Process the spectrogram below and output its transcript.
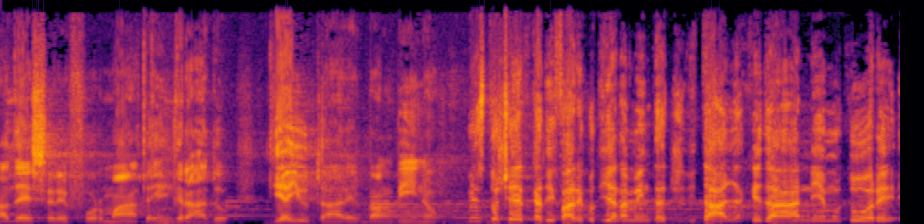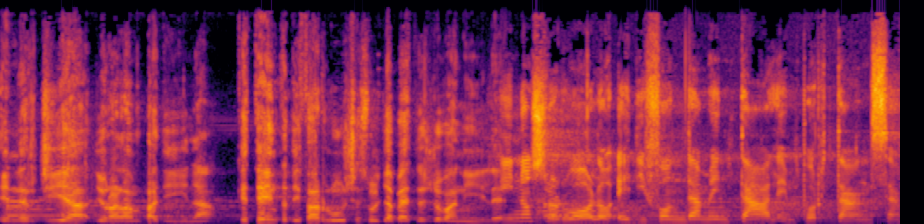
ad essere formate in grado di aiutare il bambino. Questo cerca di fare quotidianamente Agid Italia, che da anni è motore energia di una lampadina, che tenta di far luce sul diabete giovanile. Il nostro ruolo è di fondamentale importanza.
